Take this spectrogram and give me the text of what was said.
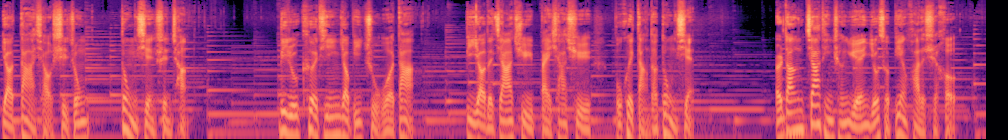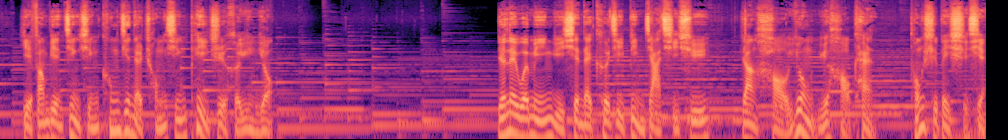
要大小适中，动线顺畅。例如，客厅要比主卧大，必要的家具摆下去不会挡到动线。而当家庭成员有所变化的时候，也方便进行空间的重新配置和运用。人类文明与现代科技并驾齐驱，让好用与好看同时被实现。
